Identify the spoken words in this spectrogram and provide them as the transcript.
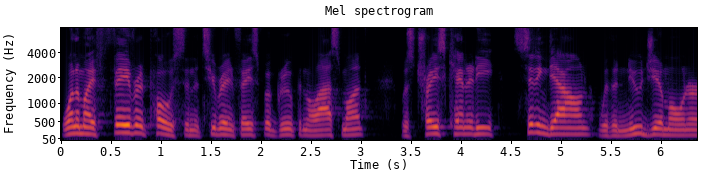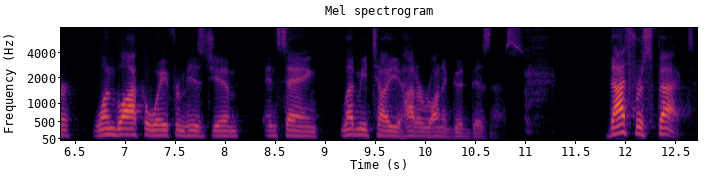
One of my favorite posts in the Two Brain Facebook group in the last month was Trace Kennedy sitting down with a new gym owner one block away from his gym and saying, Let me tell you how to run a good business. That's respect.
